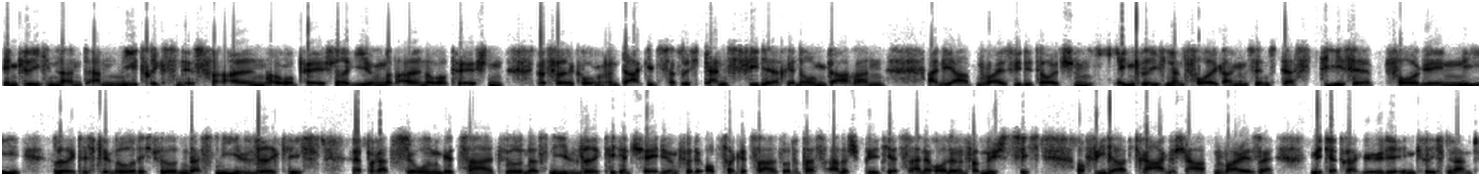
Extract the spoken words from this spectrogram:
in Griechenland am niedrigsten ist von allen europäischen Regierungen und allen europäischen Bevölkerungen. Und da gibt es natürlich ganz viele Erinnerungen daran, an die Art und Weise, wie die Deutschen in Griechenland vorgegangen sind, dass diese Vorgehen nie wirklich gewürdigt wurden, dass nie wirklich Reparationen gezahlt wurden, dass nie wirklich Entschädigung für die Opfer gezahlt wurde. Das alles spielt jetzt eine Rolle und vermischt sich auf wieder tragische Art und Weise mit der Tragödie in Griechenland.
